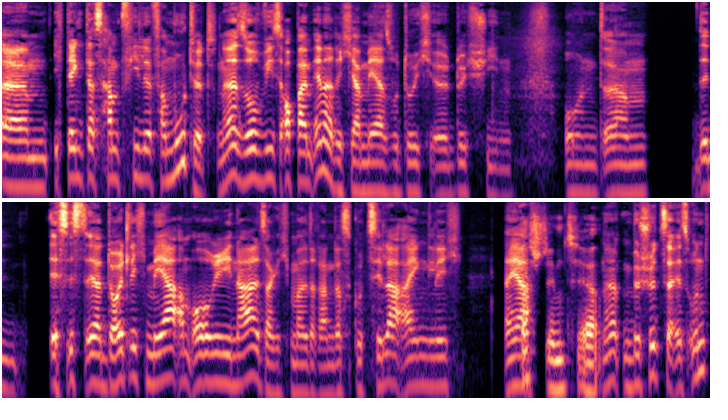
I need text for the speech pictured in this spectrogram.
Ähm, ich denke, das haben viele vermutet, ne? So wie es auch beim Emmerich ja mehr so durch, äh, durchschien. Und ähm, es ist ja deutlich mehr am Original, sag ich mal, dran, dass Godzilla eigentlich, naja, das stimmt, ja. ne, ein Beschützer ist und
